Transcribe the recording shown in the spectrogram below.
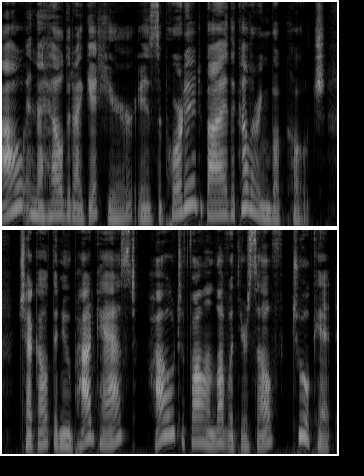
How in the Hell Did I Get Here is supported by the Coloring Book Coach. Check out the new podcast, How to Fall in Love with Yourself Toolkit,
